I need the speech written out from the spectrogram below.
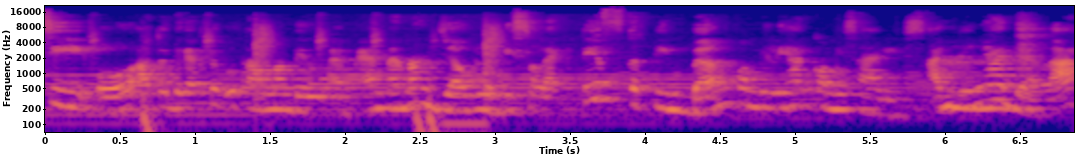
CEO atau direktur utama BUMN memang jauh lebih selektif ketimbang pemilihan komisaris. Artinya Hmm. adalah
